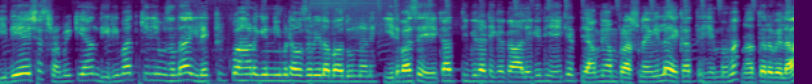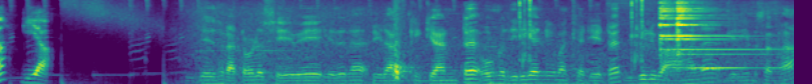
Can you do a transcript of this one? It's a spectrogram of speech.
විදේශ ශ්‍රමිකයන් දිරිමත් කිරීම සඳහා ඉලෙක්ට්‍රික් වාහන ගැනීමට අවසරය ලබා දුන්නානේ. ඊට පස්සේ ඒකත් තිබිලා ටික කාලයකදී ඒකෙත් යම් යම් ප්‍රශ්න ඇවිල්ලා ඒකත් එහෙමම නතර වෙලා ගියා. විදේශ රටවල සේවයේ යෙදෙන ශ්‍රී ලාංකිකයන්ට ඔවුන්ව දිරිගැන්වීමක් හැටියට විදුලි වාහන ගැනීම සඳහා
